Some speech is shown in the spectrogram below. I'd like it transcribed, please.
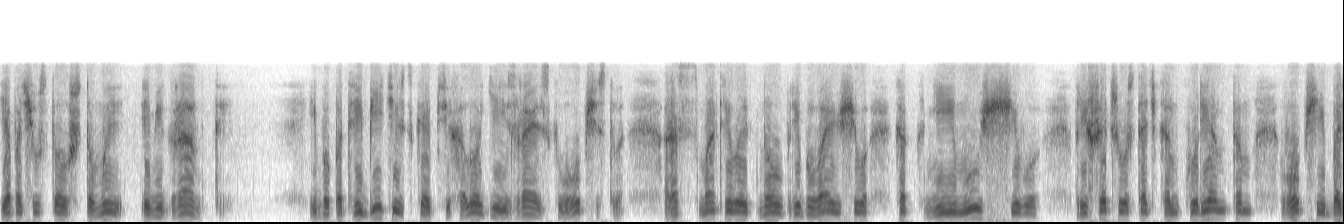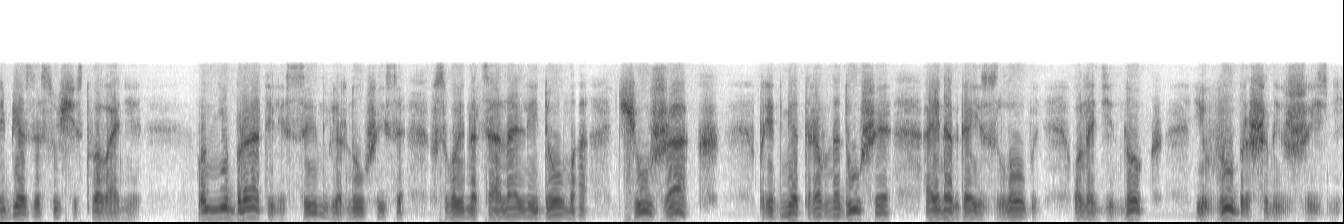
Я почувствовал, что мы эмигранты, ибо потребительская психология израильского общества рассматривает новоприбывающего как неимущего, пришедшего стать конкурентом в общей борьбе за существование. Он не брат или сын, вернувшийся в свой национальный дом, а чужак, предмет равнодушия, а иногда и злобы. Он одинок и выброшен из жизни.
